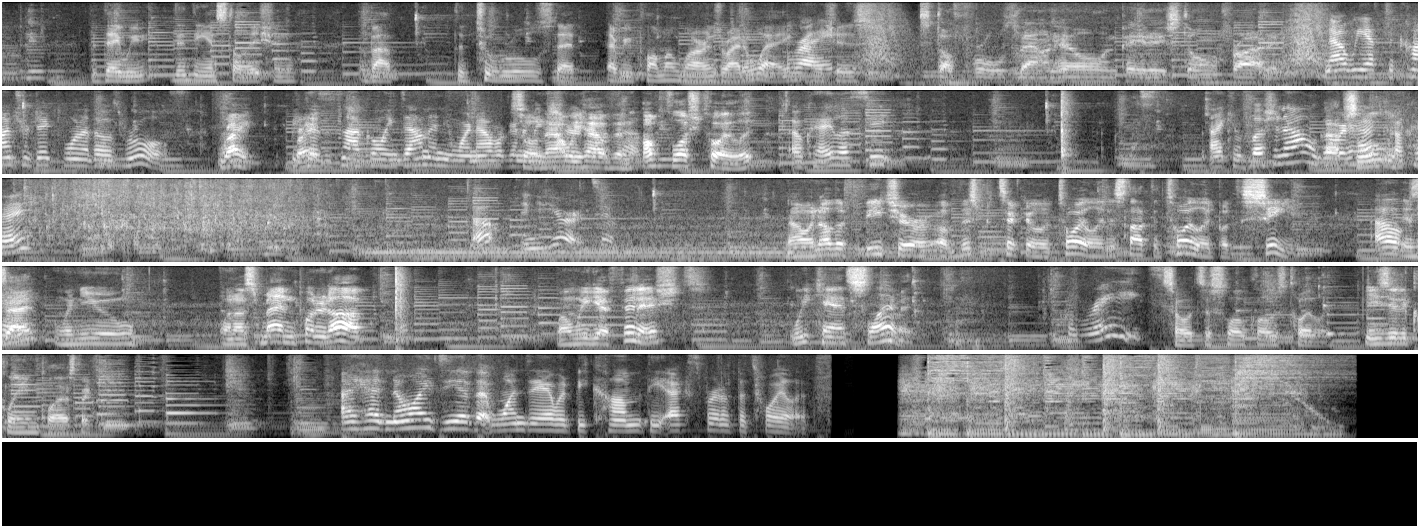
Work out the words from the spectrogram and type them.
the day we did the installation about the two rules that every plumber learns right away, Right. which is Stuff rolls downhill and payday's still on Friday. Now we have to contradict one of those rules right, because right. it's not going down anymore. Now we're going to make sure. So now sure we have goes an up. up flush toilet. Okay, let's see. I can flush it now. We'll go Absolutely. right ahead. Okay. Oh, and you hear it too. Now another feature of this particular toilet, it's not the toilet but the seat, Okay. is that when you, when us men put it up, when we get finished, we can't slam it. great? So it's a slow close toilet. Easy to clean plastic. I had no idea that one day I would become the expert of the toilets.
